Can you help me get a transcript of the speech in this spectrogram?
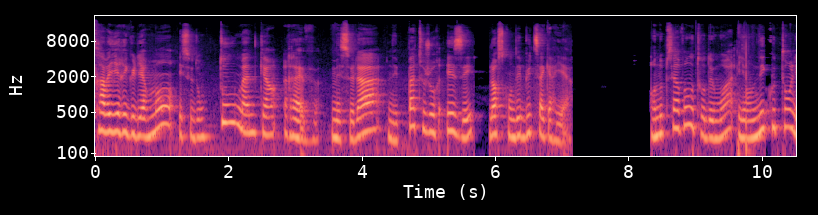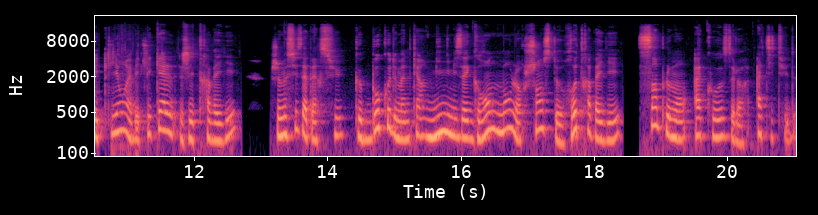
Travailler régulièrement est ce dont tout mannequin rêve, mais cela n'est pas toujours aisé lorsqu'on débute sa carrière. En observant autour de moi et en écoutant les clients avec lesquels j'ai travaillé, je me suis aperçue que beaucoup de mannequins minimisaient grandement leurs chances de retravailler simplement à cause de leur attitude.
